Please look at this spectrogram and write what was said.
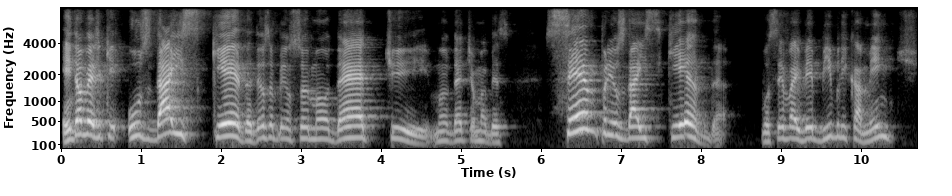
Então veja que os da esquerda, Deus abençoe Modete, Modete é uma vez. Sempre os da esquerda, você vai ver biblicamente,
